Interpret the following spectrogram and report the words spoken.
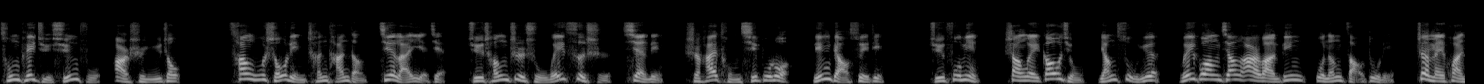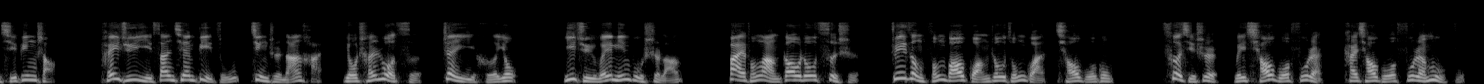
从裴举巡抚二十余州。苍梧首领陈谭等皆来谒见，举城治蜀为刺史、县令，使还统其部落。领表遂定，举复命上尉高炯、杨素曰：“韦光将二万兵不能早渡岭，朕每患其兵少。裴举以三千必卒，径至南海。有臣若此，朕以何忧？”以举为民部侍郎，拜冯盎高州刺史，追赠冯保广州总管乔国公。侧喜事为乔国夫人，开乔国夫人幕府，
